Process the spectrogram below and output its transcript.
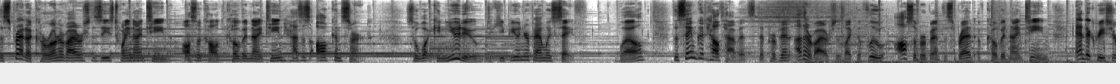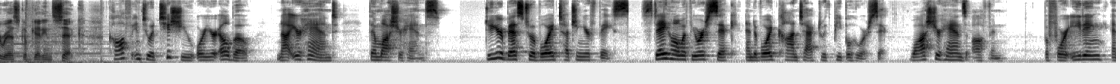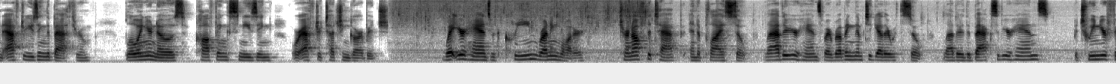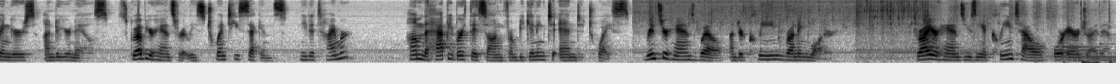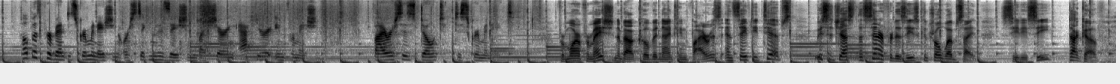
The spread of coronavirus disease 2019, also called COVID 19, has us all concerned. So, what can you do to keep you and your family safe? Well, the same good health habits that prevent other viruses like the flu also prevent the spread of COVID 19 and decrease your risk of getting sick. Cough into a tissue or your elbow, not your hand, then wash your hands. Do your best to avoid touching your face. Stay home if you are sick and avoid contact with people who are sick. Wash your hands often, before eating and after using the bathroom, blowing your nose, coughing, sneezing, or after touching garbage. Wet your hands with clean running water, turn off the tap, and apply soap. Lather your hands by rubbing them together with soap. Lather the backs of your hands, between your fingers, under your nails. Scrub your hands for at least 20 seconds. Need a timer? Hum the happy birthday song from beginning to end twice. Rinse your hands well under clean running water. Dry your hands using a clean towel or air dry them. Help us prevent discrimination or stigmatization by sharing accurate information. Viruses don't discriminate. For more information about COVID 19 virus and safety tips, we suggest the Center for Disease Control website, cdc.gov.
